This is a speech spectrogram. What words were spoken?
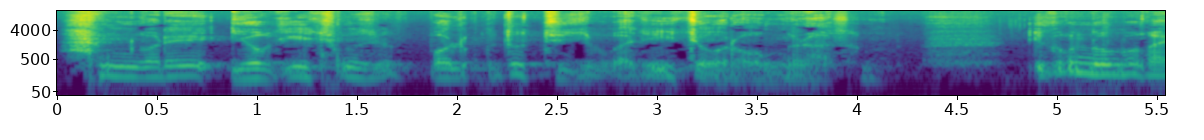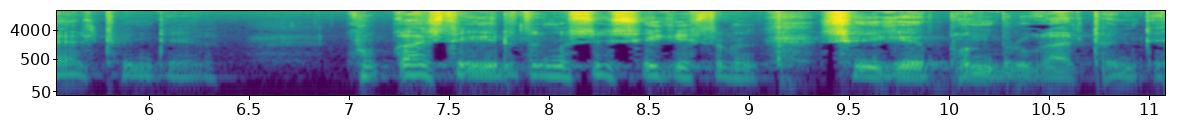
한 걸에 여기 중심에 볼구도 뒤집어가지고 이쪽으로 옮겨놔서 이거 넘어가야 할 텐데 국가시대에 이르던 것이 세계에 있으면 세계의 본부로 갈 텐데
